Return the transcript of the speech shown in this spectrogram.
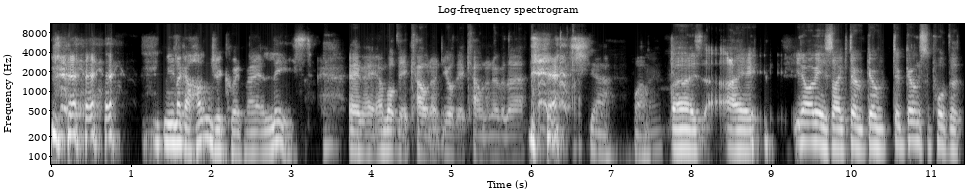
you mean like a hundred quid, mate, at least. hey, mate, I'm not the accountant. You're the accountant over there. yeah. Well, Uh, I, you know what I mean? It's like don't go, don't go and support the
